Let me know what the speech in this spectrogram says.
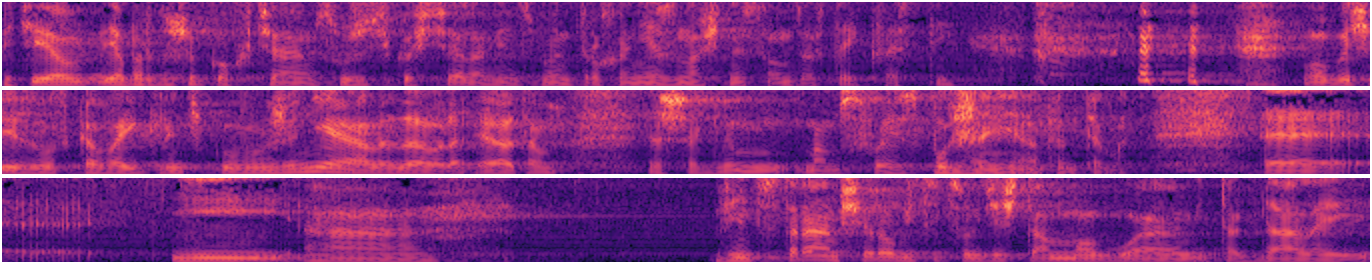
Wiecie, ja, ja, bardzo szybko chciałem służyć w kościele, więc byłem trochę nieznośny, sądzę, w tej kwestii. Mogę się jest łaskawa i kręcić głową, że nie, ale dobra, ja tam też jakby mam swoje spojrzenie na ten temat. E, I a, więc starałem się robić to, co gdzieś tam mogłem i tak dalej.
